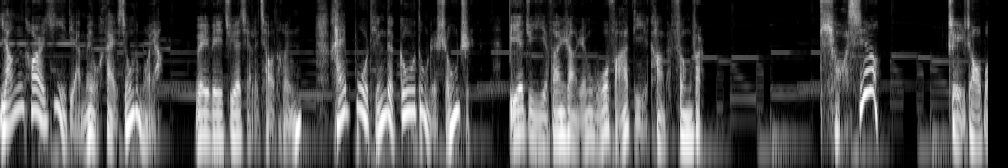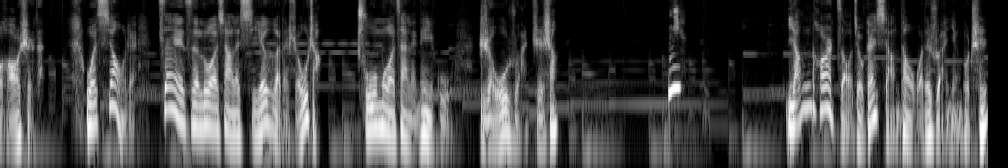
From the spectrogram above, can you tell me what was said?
杨桃儿一点没有害羞的模样，微微撅起了翘臀，还不停的勾动着手指。别具一番让人无法抵抗的风味挑衅，这招不好使的。我笑着，再次落下了邪恶的手掌，出没在了那股柔软之上。你，杨桃儿早就该想到我的软硬不吃，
